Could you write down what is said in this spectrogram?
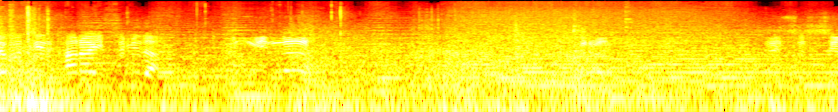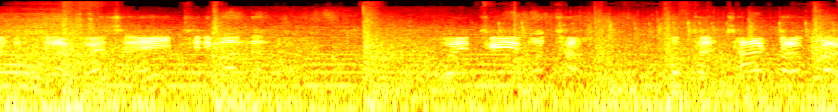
S17 하나 있습니다. 또 있나? 그럼 S17하고 S18이 맞는다. 우리 뒤에 붙어. 폭탄 잘 떨구라.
